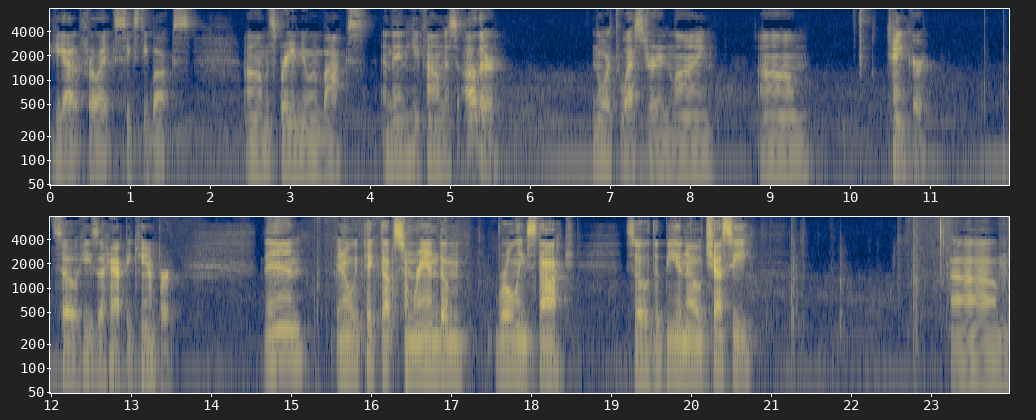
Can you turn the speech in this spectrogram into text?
He got it for like 60 bucks. Um, it's brand new in box. And then he found this other Northwestern line um, tanker so he's a happy camper. Then, you know, we picked up some random rolling stock. So the B&O Chessie. Um,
